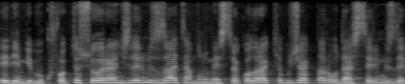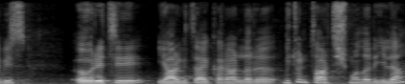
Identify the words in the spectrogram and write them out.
Dediğim gibi hukuk fakültesi öğrencilerimiz zaten bunu meslek olarak yapacaklar. O derslerimizde biz öğreti, yargıtay kararları, bütün tartışmalarıyla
